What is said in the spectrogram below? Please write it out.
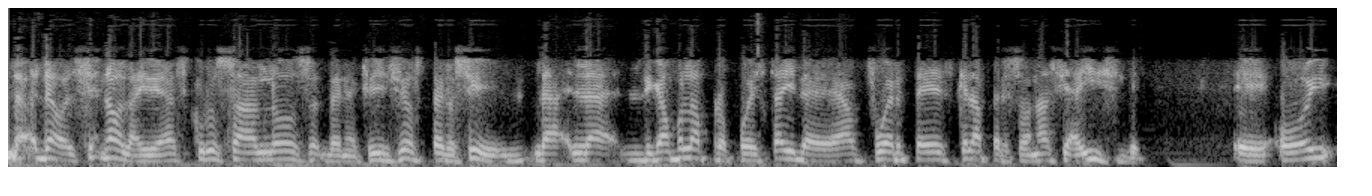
No, no, la idea es cruzar los beneficios, pero sí, la, la- digamos la propuesta y la idea fuerte es que la persona se aísle. Eh, hoy,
